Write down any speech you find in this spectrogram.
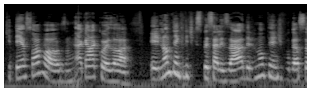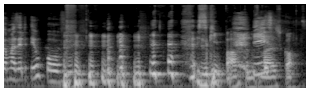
que tem a sua voz, né? Aquela coisa lá. Ele não tem a crítica especializada, ele não tem a divulgação, mas ele tem o povo. Isso que importa, no final das contas.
